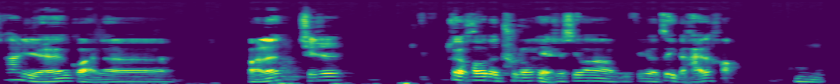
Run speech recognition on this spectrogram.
家里人管了管了，其实最后的初衷也是希望这个自己的孩子好。嗯，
